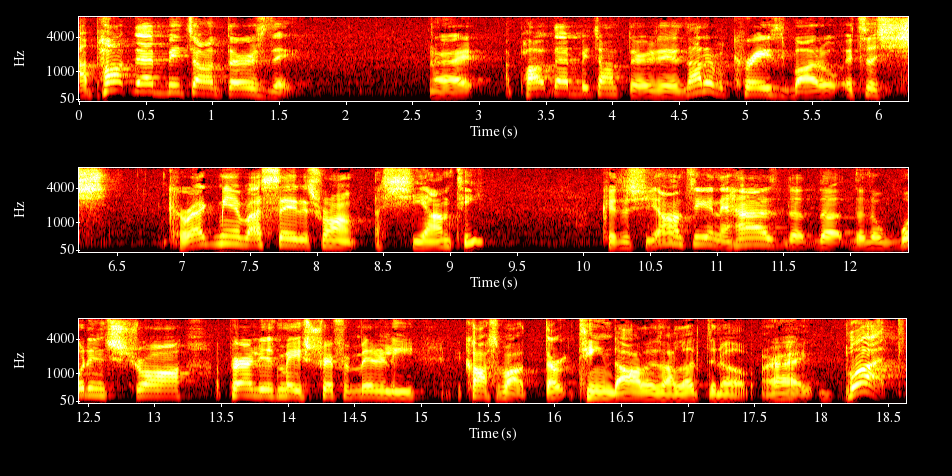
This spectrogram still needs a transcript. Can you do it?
I popped that bitch on Thursday. All right, I popped that bitch on Thursday. It's not a crazy bottle. It's a. Sh- correct me if I say this wrong. A Chianti. Because the Chianti and it has the, the, the, the, wooden straw. Apparently, it's made straight from Italy. It costs about thirteen dollars. I looked it up. All right, but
